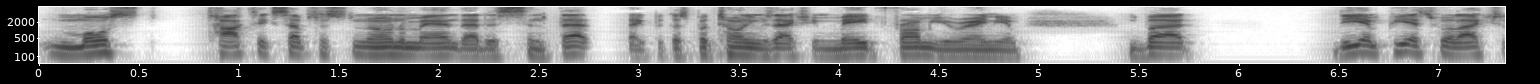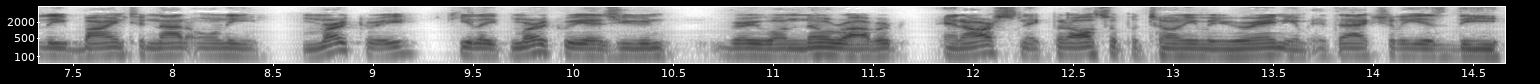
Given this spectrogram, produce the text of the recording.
most toxic substance known to man that is synthetic because plutonium is actually made from uranium. But DMPS will actually bind to not only mercury, chelate mercury, as you very well know, Robert, and arsenic, but also plutonium and uranium. It actually is the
